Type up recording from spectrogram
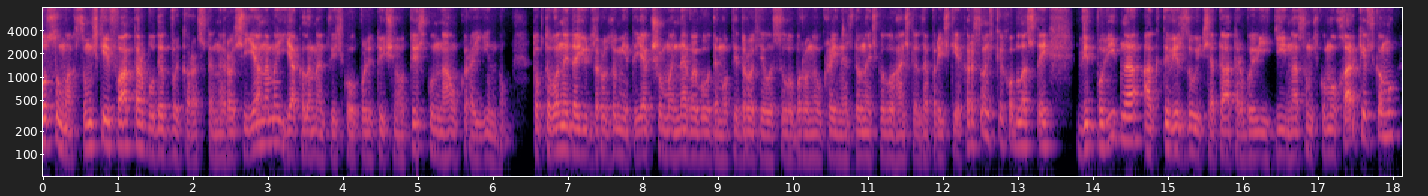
По сумах сумський фактор буде використаний росіянами як елемент військово-політичного тиску на Україну. Тобто вони дають зрозуміти, якщо ми не виводимо підрозділи Сил оборони України з Донецької, Луганської, Запорізької Херсонських областей, відповідно активізується театр бойових дій на Сумському, Харківському.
